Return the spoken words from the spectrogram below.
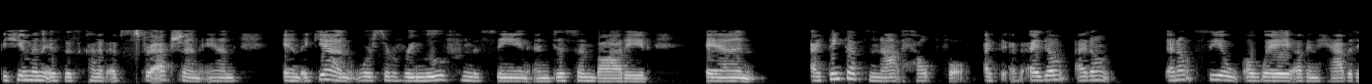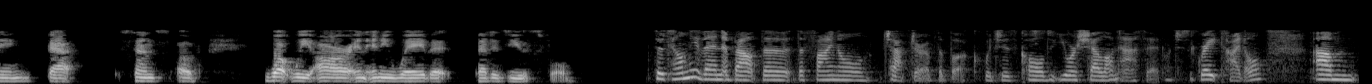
The human is this kind of abstraction and and again, we're sort of removed from the scene and disembodied. And I think that's not helpful. I th- I don't, I don't, I don't see a, a way of inhabiting that sense of what we are in any way that, that is useful. So tell me then about the, the final chapter of the book, which is called Your Shell on Acid, which is a great title. Um,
